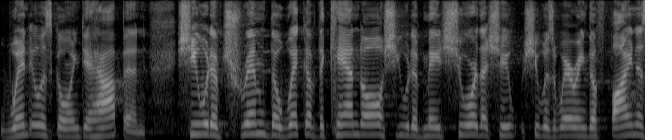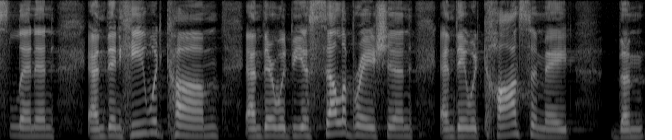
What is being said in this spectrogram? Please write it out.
when it was going to happen. She would have trimmed the wick of the candle. She would have made sure that she, she was wearing the finest linen. And then he would come, and there would be a celebration, and they would consummate the,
